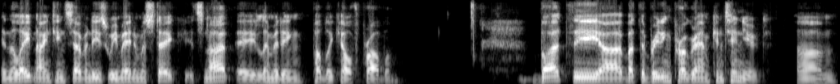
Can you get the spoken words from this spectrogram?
in the late 1970s we made a mistake. It's not a limiting public health problem but the uh, but the breeding program continued, um,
